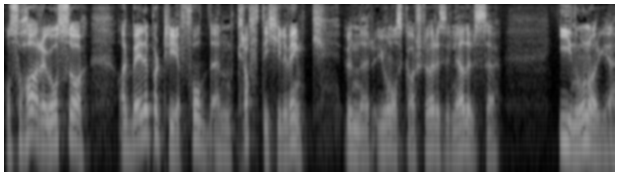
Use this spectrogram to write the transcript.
Og så har jo også Arbeiderpartiet fått en kraftig kilevink under Jonas Gahr Støre sin ledelse i Nord-Norge,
